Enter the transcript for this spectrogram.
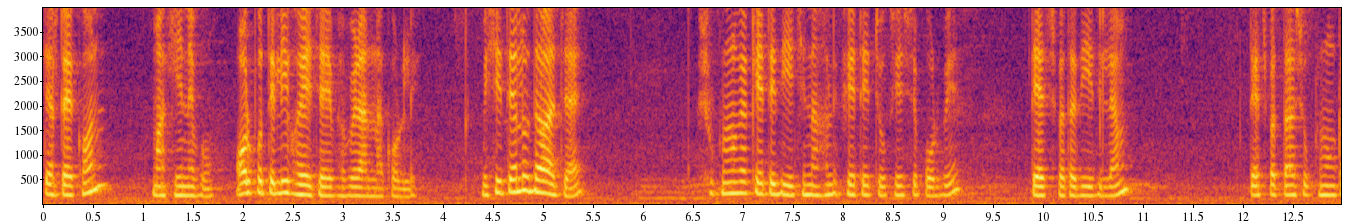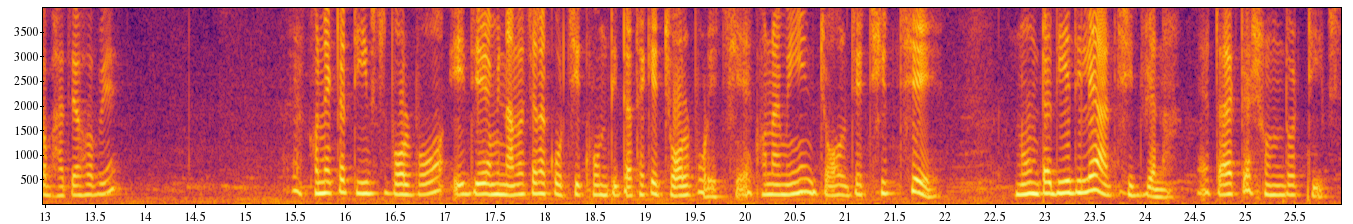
তেলটা এখন মাখিয়ে নেব। অল্প তেলই হয়ে যায় এভাবে রান্না করলে। বেশি তেলও দেওয়া যায়। শুকনো লঙ্কা কেটে দিয়েছি, না হলে ফেটে চোখে এসে পড়বে। তেজপাতা দিয়ে দিলাম। তেজপাতা, শুকনো লঙ্কা ভাজা হবে। এখন একটা টিপস বলব, এই যে আমি নাড়াচাড়া করছি, খুন্তিটা থেকে জল পড়েছে। এখন আমি জল যে ছিটছে, নুনটা দিয়ে দিলে আর ছিটবে না। এটা একটা সুন্দর টিপস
